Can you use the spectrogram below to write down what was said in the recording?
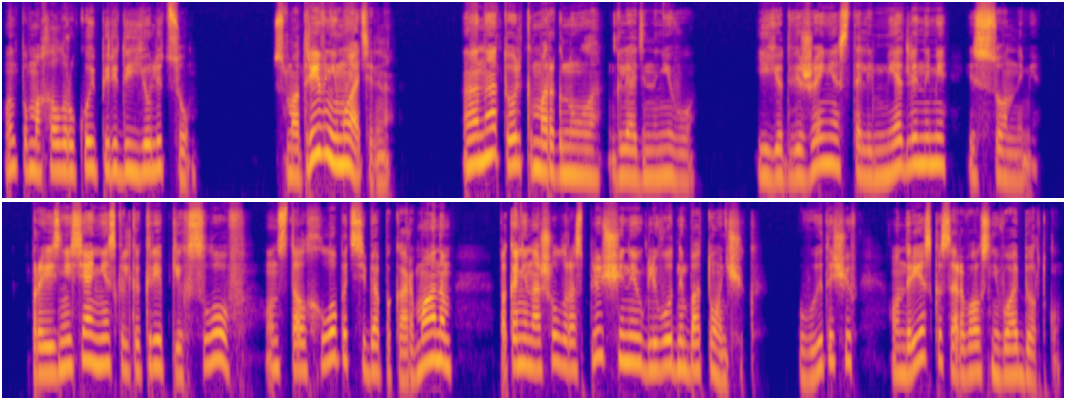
Он помахал рукой перед ее лицом. «Смотри внимательно!» Она только моргнула, глядя на него. Ее движения стали медленными и сонными. Произнеся несколько крепких слов, он стал хлопать себя по карманам, пока не нашел расплющенный углеводный батончик. Вытащив, он резко сорвал с него обертку.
